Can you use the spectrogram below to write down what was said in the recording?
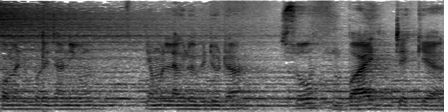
কমেন্ট করে জানিও। কেমন লাগল ভিডিওটা সো বাই টেক কেয়ার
